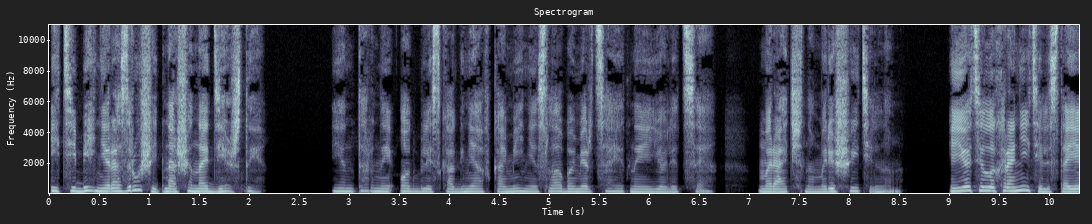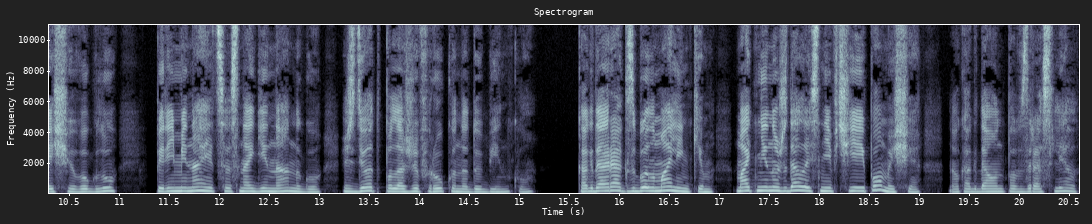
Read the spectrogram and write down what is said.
И тебе не разрушить наши надежды». Янтарный отблеск огня в камине слабо мерцает на ее лице. Мрачном, решительном. Ее телохранитель, стоящий в углу, переминается с ноги на ногу, ждет, положив руку на дубинку. Когда Ракс был маленьким, мать не нуждалась ни в чьей помощи, но когда он повзрослел,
